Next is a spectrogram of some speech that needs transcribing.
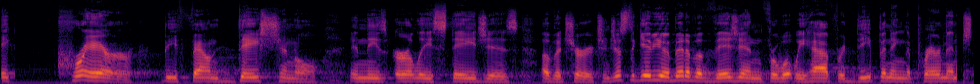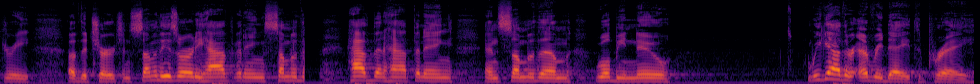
make prayer be foundational in these early stages of a church. And just to give you a bit of a vision for what we have for deepening the prayer ministry of the church, and some of these are already happening, some of them have been happening, and some of them will be new. We gather every day to pray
